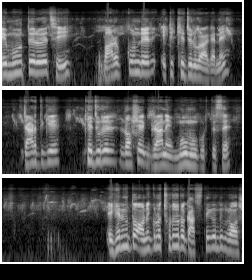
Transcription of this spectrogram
এই মুহূর্তে রয়েছি বারবকুণ্ডের একটি খেজুর বাগানে চারদিকে খেজুরের রসের গ্রানে মৌ করতেছে। এখানে কিন্তু অনেকগুলো ছোট ছোট গাছ থেকে কিন্তু রস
